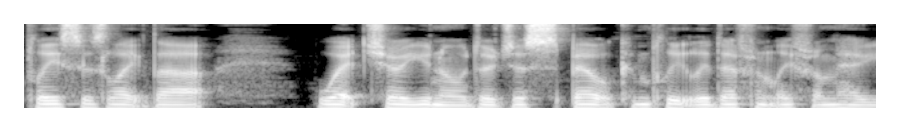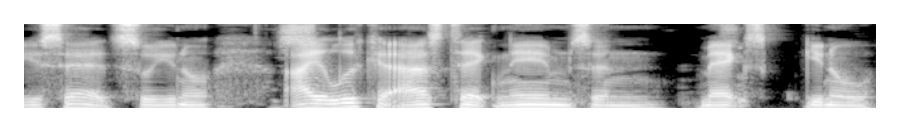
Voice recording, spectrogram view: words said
places like that, which are, you know, they're just spelt completely differently from how you said. So, you know, I look at Aztec names and Mex, you know,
